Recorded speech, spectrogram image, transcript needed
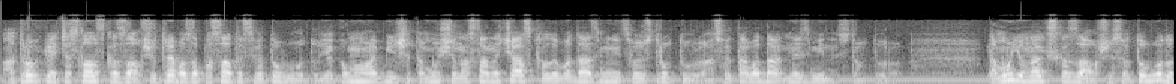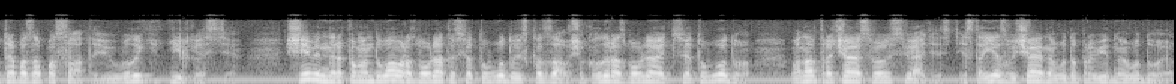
Атрок В'ячеслав сказав, що треба запасати святу воду якомога більше, тому що настане час, коли вода змінить свою структуру, а свята вода не змінить структуру. Тому юнак сказав, що святу воду треба запасати і у великій кількості. Ще він не рекомендував розбавляти святу воду і сказав, що коли розбавляють святу воду, вона втрачає свою святість і стає звичайною водопровідною водою.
